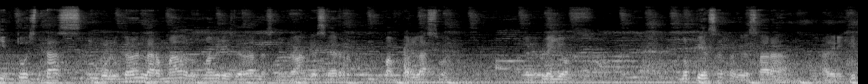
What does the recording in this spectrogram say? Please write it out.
Y tú estás involucrado en la armada de los Mavericks de Dallas, que acaban de hacer un papelazo en el playoff. ¿No piensas regresar a, a dirigir?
